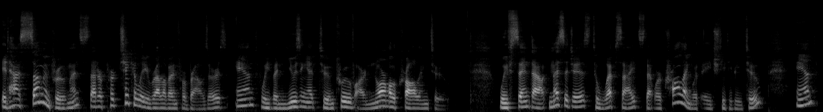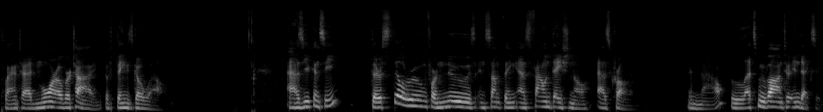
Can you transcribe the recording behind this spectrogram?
It has some improvements that are particularly relevant for browsers, and we've been using it to improve our normal crawling too. We've sent out messages to websites that were crawling with HTTP2, and plan to add more over time if things go well. As you can see, there's still room for news in something as foundational as crawling. And now let's move on to indexing.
